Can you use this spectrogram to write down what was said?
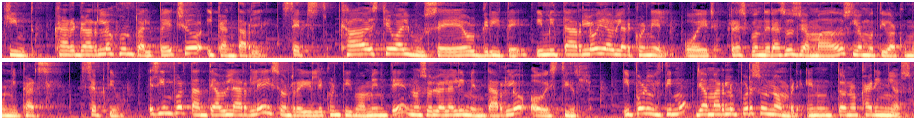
Quinto, cargarlo junto al pecho y cantarle. Sexto, cada vez que balbucee o grite, imitarlo y hablar con él o ella. Responder a sus llamados lo motiva a comunicarse. Séptimo, es importante hablarle y sonreírle continuamente, no solo al alimentarlo o vestirlo. Y por último, llamarlo por su nombre en un tono cariñoso.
